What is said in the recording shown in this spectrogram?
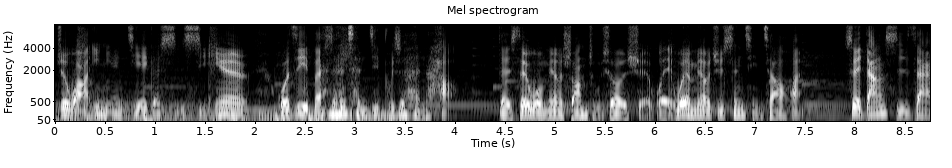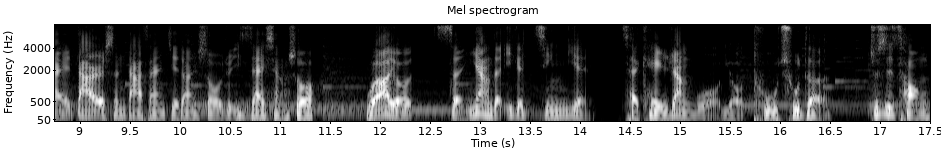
就我要一年接一个实习。因为我自己本身 成绩不是很好，对，所以我没有双主修的学位，我也没有去申请交换。所以当时在大二升大三的阶段的时候，我就一直在想说，我要有怎样的一个经验，才可以让我有突出的。就是从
